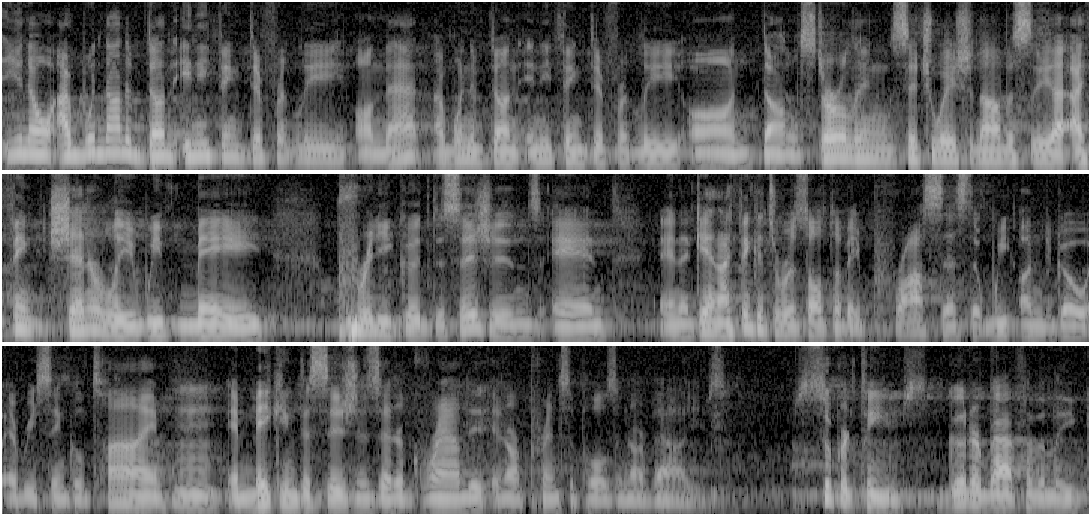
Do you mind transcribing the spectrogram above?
you know, I would not have done anything differently on that. I wouldn't have done anything differently on Donald Sterling's situation, obviously. I, I think generally we've made pretty good decisions. And, and again, I think it's a result of a process that we undergo every single time mm. and making decisions that are grounded in our principles and our values. Super teams, good or bad for the league?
